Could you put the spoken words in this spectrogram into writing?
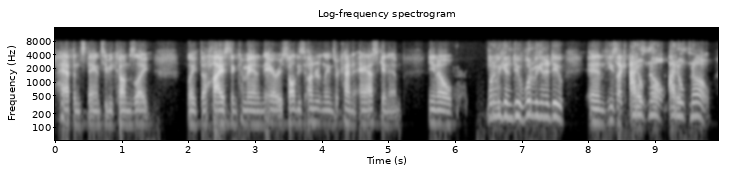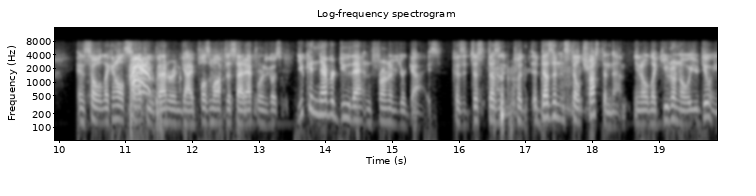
happenstance he becomes like like the highest in command in the area. So all these underlings are kind of asking him, you know, what are we gonna do? What are we gonna do? And he's like, I don't know, I don't know. And so like an old salty veteran guy pulls him off to the side afterwards and goes, You can never do that in front of your guys because it just doesn't put it doesn't instill trust in them. You know, like you don't know what you're doing.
